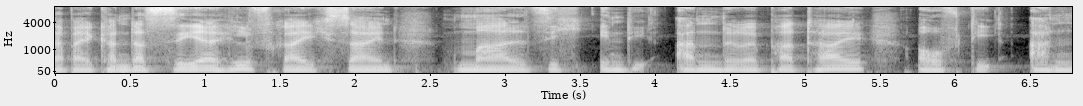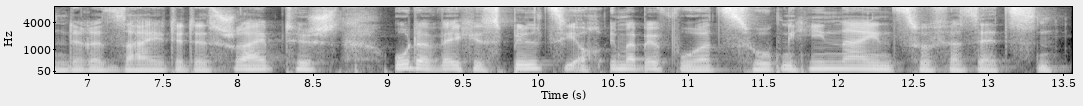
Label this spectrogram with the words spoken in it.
Dabei kann das sehr hilfreich sein, mal sich in die andere Partei, auf die andere Seite des Schreibtischs oder welches Bild Sie auch immer bevorzugen, hineinzuversetzen.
